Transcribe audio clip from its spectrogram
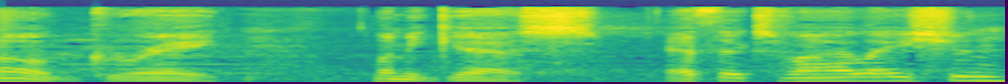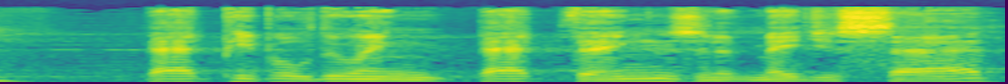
Oh, great. Let me guess. Ethics violation? Bad people doing bad things and it made you sad?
